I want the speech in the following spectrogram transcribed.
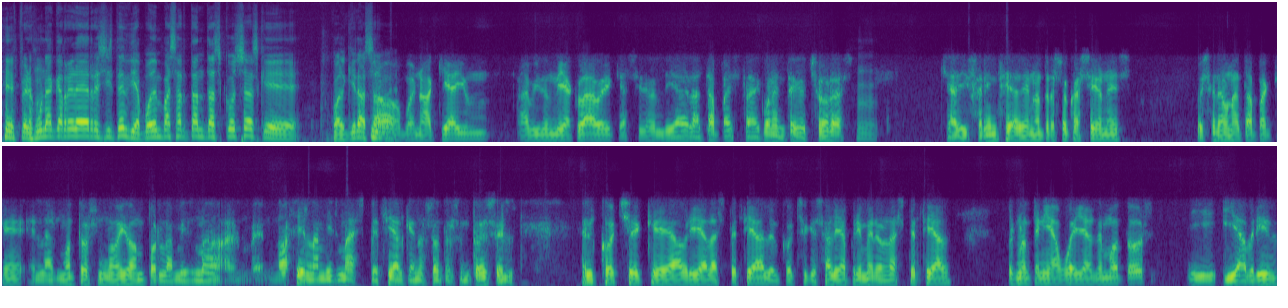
pero en una carrera de resistencia pueden pasar tantas cosas que cualquiera sabe. No, bueno, aquí hay un, ha habido un día clave que ha sido el día de la etapa esta de 48 horas, Mm. que a diferencia de en otras ocasiones, pues era una etapa que en las motos no iban por la misma, no hacían la misma especial que nosotros. Entonces el, el coche que abría la especial, el coche que salía primero en la especial, pues no tenía huellas de motos y, y abrir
